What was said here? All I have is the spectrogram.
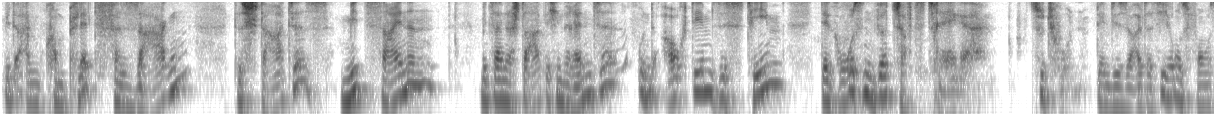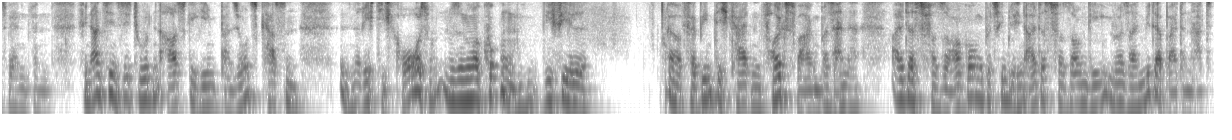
mit einem Komplettversagen des Staates mit, seinen, mit seiner staatlichen Rente und auch dem System der großen Wirtschaftsträger zu tun. Denn diese Alterssicherungsfonds werden von Finanzinstituten ausgegeben, Pensionskassen richtig groß. Man muss nur mal gucken, wie viel äh, Verbindlichkeiten Volkswagen bei seiner Altersversorgung, betrieblichen Altersversorgung gegenüber seinen Mitarbeitern hat.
